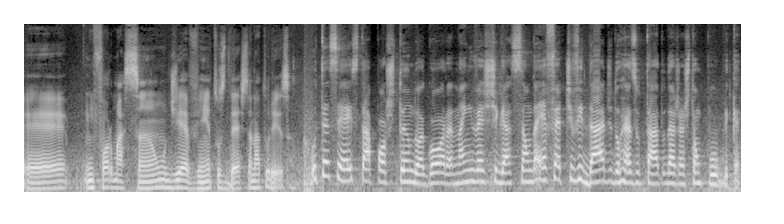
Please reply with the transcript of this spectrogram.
é, informação de eventos desta natureza. O TCE está apostando agora na investigação da efetividade do resultado da gestão pública.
